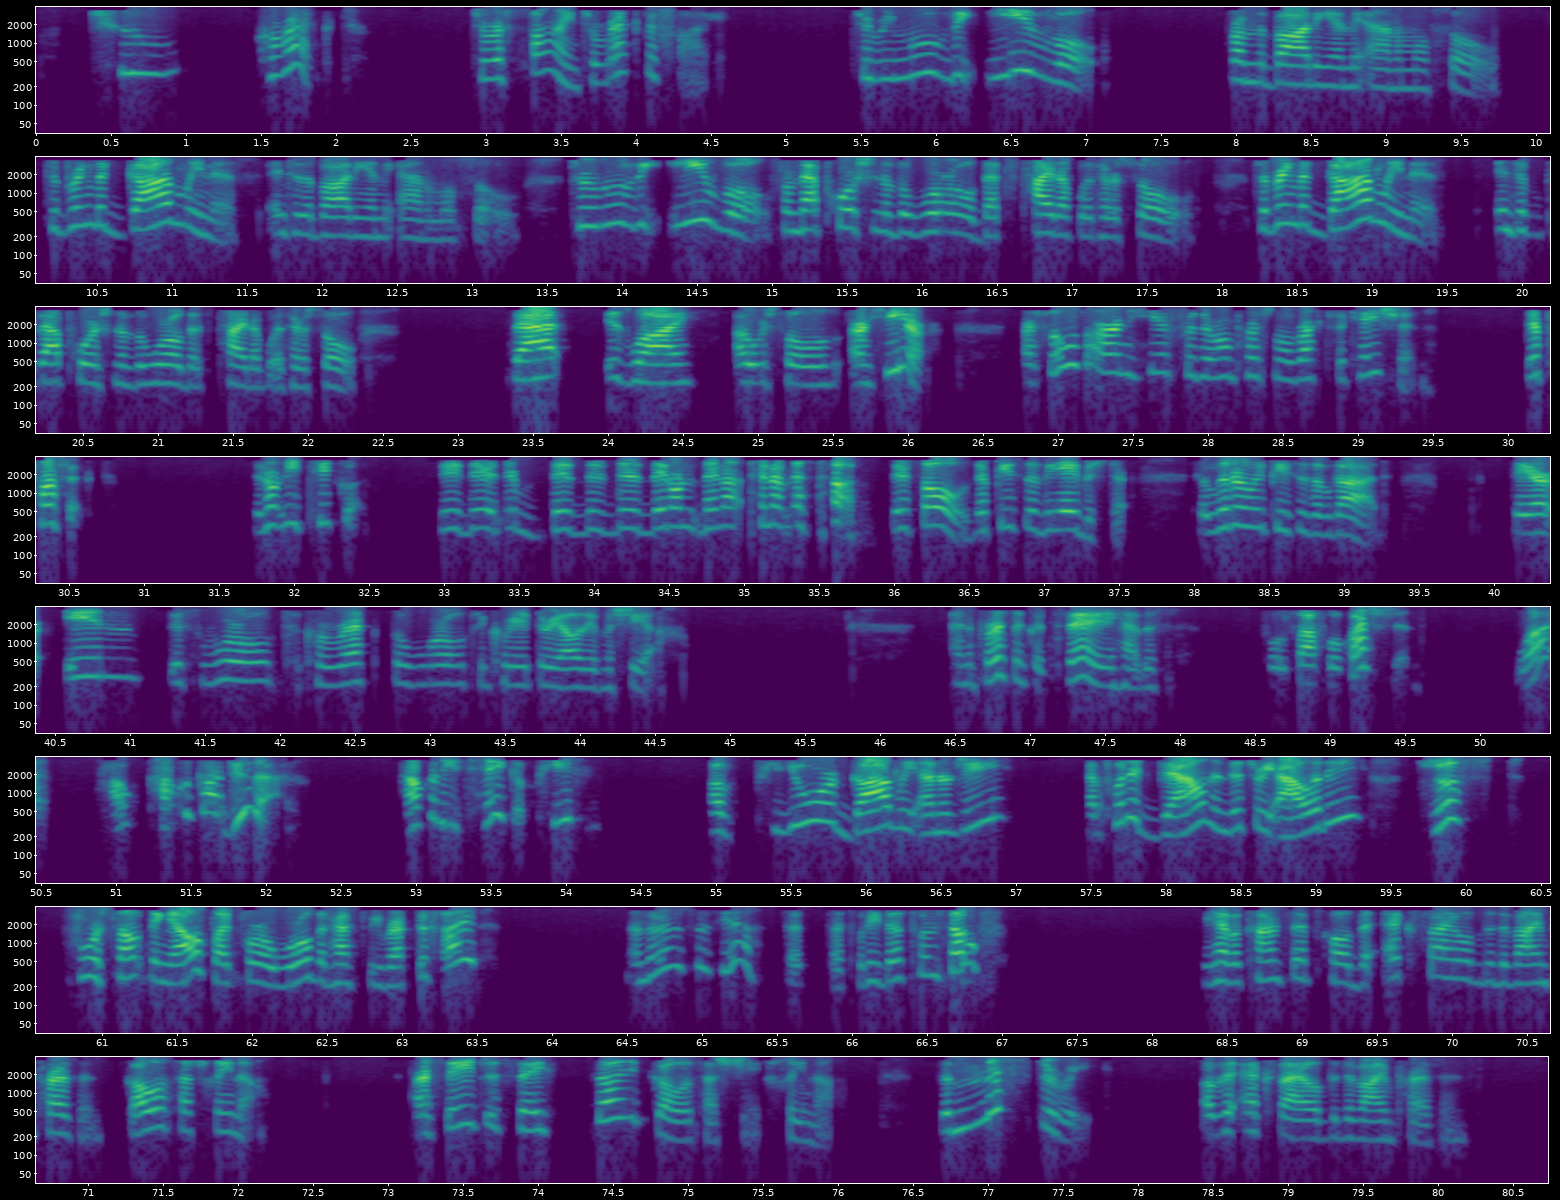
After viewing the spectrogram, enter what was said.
to correct, to refine, to rectify, to remove the evil from the body and the animal soul, to bring the godliness into the body and the animal soul, to remove the evil from that portion of the world that's tied up with her soul, to bring the godliness into that portion of the world that's tied up with her soul. That is why our souls are here. Our souls aren't here for their own personal rectification. They're perfect. They don't need tikkun. They they're they're they're they're, they're they're not messed up. They're souls. They're pieces of the Abishter. They're literally pieces of God. They are in this world to correct the world to create the reality of Mashiach. And a person could say, have this philosophical question. What? How how could God do that? How could he take a piece of pure godly energy and put it down in this reality just for something else, like for a world that has to be rectified? And the Rebbe says, yeah, that, that's what he does to himself. We have a concept called the exile of the divine presence, Golos Hashchina. Our sages say, Golos Hashchina. The mystery of the exile of the divine presence,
